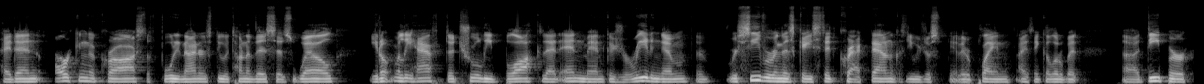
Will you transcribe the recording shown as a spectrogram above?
tight end arcing across, the 49ers do a ton of this as well. You don't really have to truly block that end man because you're reading him. The receiver in this case did crack down because he was just, you know, they were playing, I think, a little bit uh, deeper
